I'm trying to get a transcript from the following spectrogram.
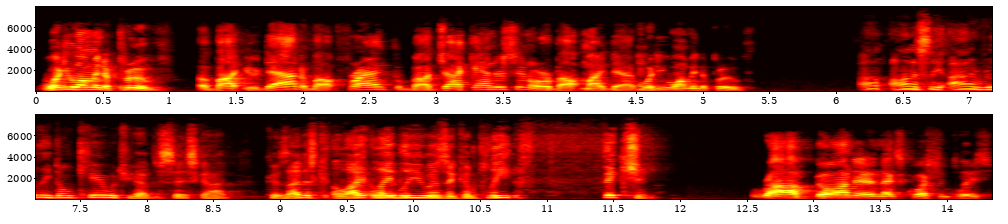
What do you want me to prove? About your dad, about Frank, about Jack Anderson, or about my dad? What do you want me to prove? Hon- Honestly, I really don't care what you have to say, Scott, because I just label you as a complete fiction. Rob, go on to the next question, please.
